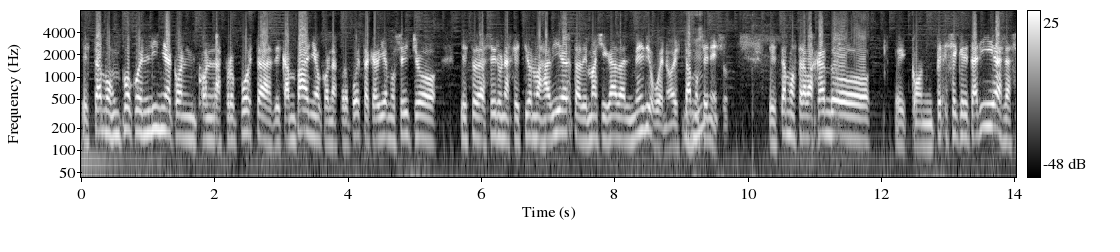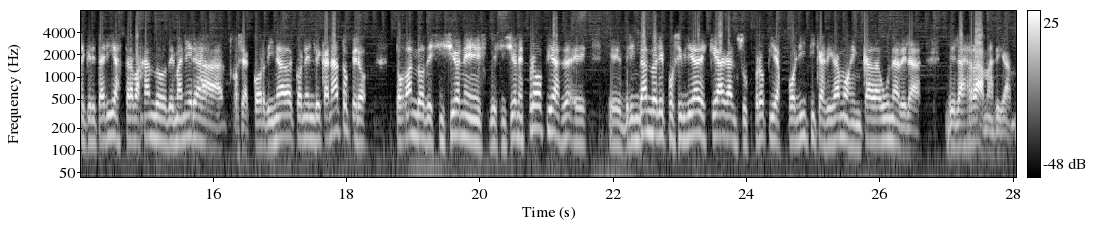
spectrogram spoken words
estamos un poco en línea con, con las propuestas de campaña o con las propuestas que habíamos hecho esto de hacer una gestión más abierta, de más llegada al medio, bueno, estamos en eso. Estamos trabajando eh, con tres secretarías, las secretarías trabajando de manera, o sea, coordinada con el decanato, pero tomando decisiones decisiones propias, eh, eh, brindándole posibilidades que hagan sus propias políticas, digamos, en cada una de, las de las ramas, digamos.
